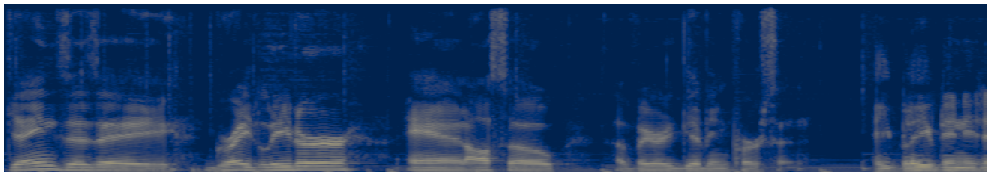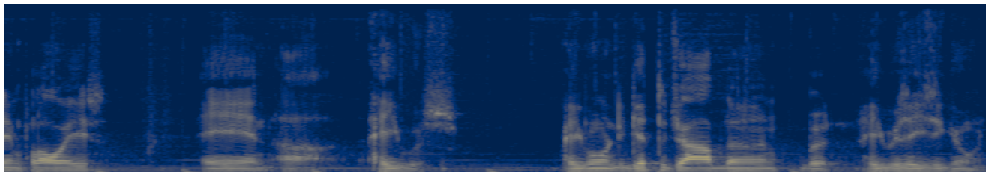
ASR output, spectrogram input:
Gaines is a great leader and also a very giving person. He believed in his employees and uh, he was he wanted to get the job done, but he was easygoing.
